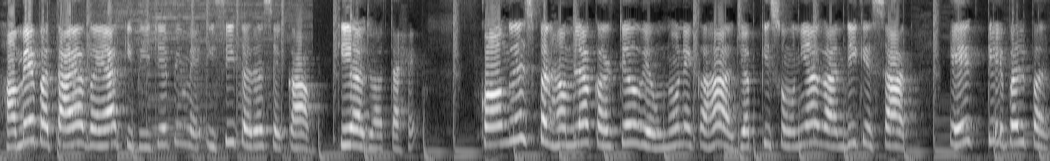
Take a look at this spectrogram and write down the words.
हमें बताया गया कि बीजेपी में इसी तरह से काम किया जाता है। कांग्रेस पर हमला करते हुए उन्होंने कहा, जबकि सोनिया गांधी के साथ एक टेबल पर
